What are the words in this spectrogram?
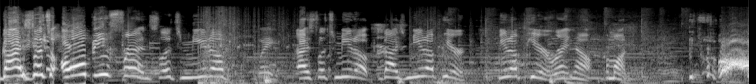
Guys, let's all be friends. Let's meet up. Wait. Guys, let's meet up. Guys, meet up here. Meet up here right now. Come on.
